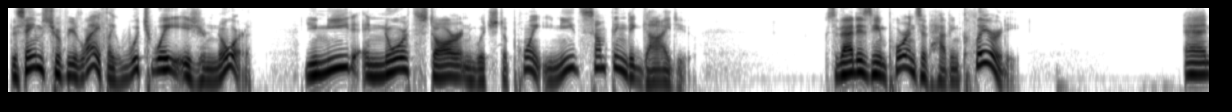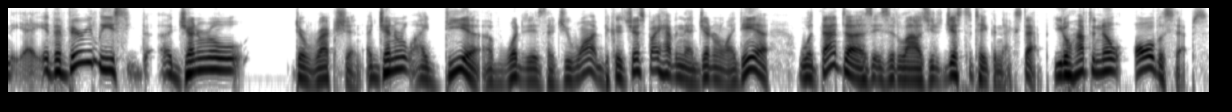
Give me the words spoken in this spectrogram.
The same is true for your life. Like which way is your north? You need a north star in which to point. You need something to guide you. So that is the importance of having clarity. And at the very least, a general direction, a general idea of what it is that you want. Because just by having that general idea, what that does is it allows you to just to take the next step. You don't have to know all the steps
